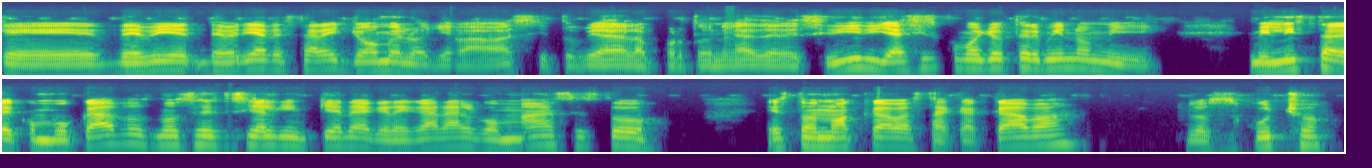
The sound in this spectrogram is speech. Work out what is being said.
que debería de estar ahí, yo me lo llevaba si tuviera la oportunidad de decidir. Y así es como yo termino mi, lista de convocados. No sé si alguien quiere agregar algo más. Esto, esto no acaba hasta que acaba. Los escucho.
